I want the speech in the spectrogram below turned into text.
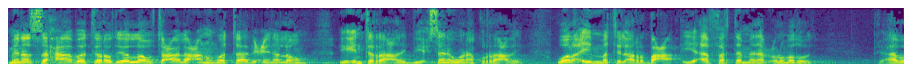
min الصaxaabati radia allahu tacala canhum wataabiciina lahum iyo inta raacday biixsaani wanaag ku raacday wala'immati اlarbaca iyo afarta madhab culummadoodii abu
